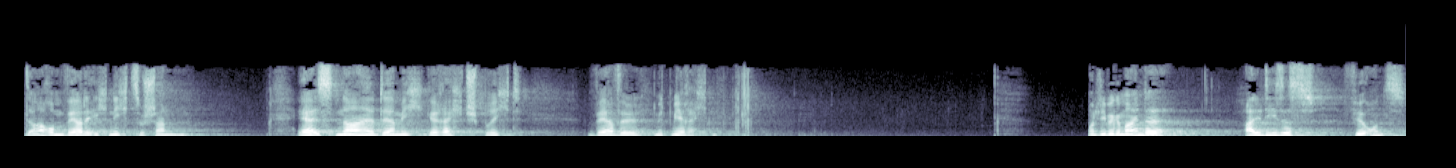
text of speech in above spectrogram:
darum werde ich nicht zu Schanden. Er ist nahe, der mich gerecht spricht. Wer will mit mir rechten? Und liebe Gemeinde, all dieses für uns.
